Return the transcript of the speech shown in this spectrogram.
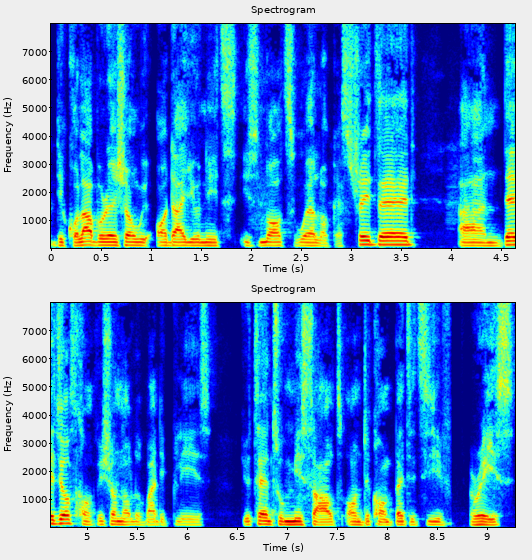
the collaboration with other units is not well orchestrated and there's just confusion all over the place. You tend to miss out on the competitive race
